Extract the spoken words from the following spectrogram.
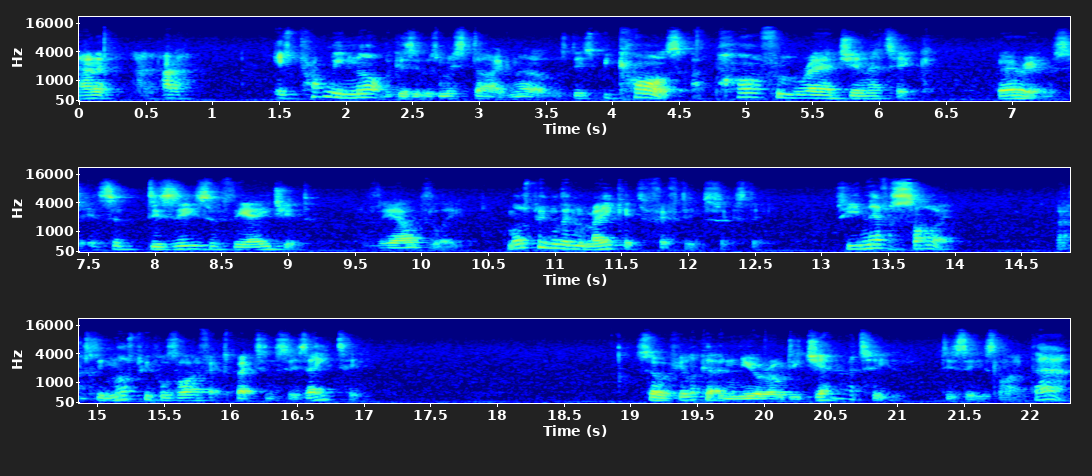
And, it, and it's probably not because it was misdiagnosed, it's because, apart from rare genetic variants, it's a disease of the aged, of the elderly. Most people didn't make it to 50 60, so you never saw it. Actually, most people's life expectancy is 80. So if you look at a neurodegenerative disease like that,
